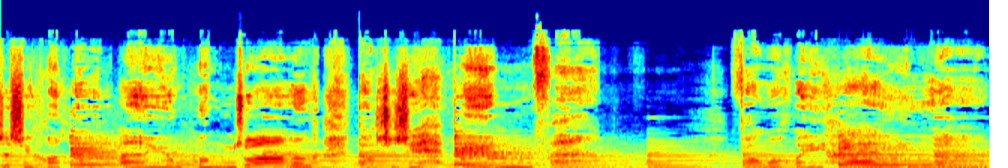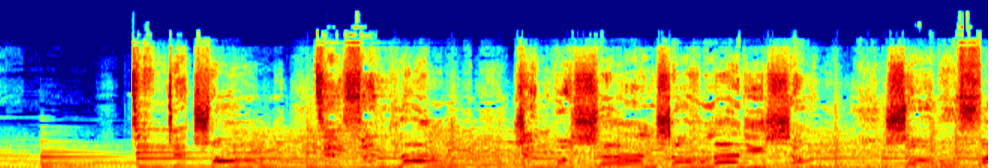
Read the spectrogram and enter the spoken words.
是喜欢和暗涌碰撞，当世界平凡，放我回海浪，听着窗在泛滥，任我身上烂衣裳，手不放，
